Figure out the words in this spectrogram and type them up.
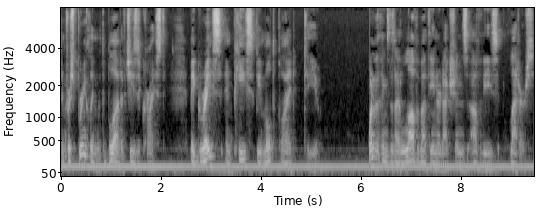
and for sprinkling with the blood of Jesus Christ. May grace and peace be multiplied to you. One of the things that I love about the introductions of these letters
